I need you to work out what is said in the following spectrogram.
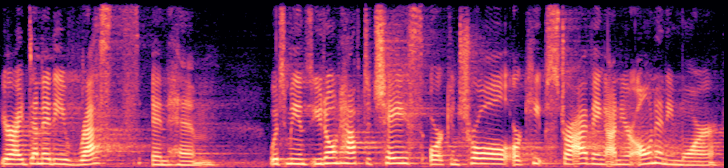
Your identity rests in him, which means you don't have to chase or control or keep striving on your own anymore.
